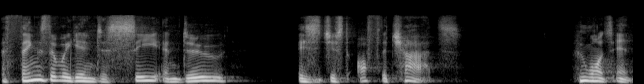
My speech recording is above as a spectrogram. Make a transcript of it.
the things that we're getting to see and do is just off the charts. Who wants in?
